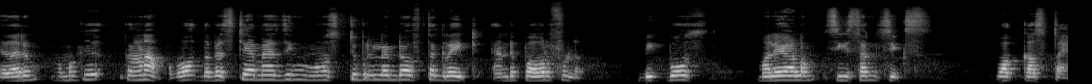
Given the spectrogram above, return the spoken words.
ഏതായാലും നമുക്ക് കാണാം. അപ്പോൾ the best amazing most brilliant of the great and powerful big boss Malayalam season six വക്കസ്റ്റേ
